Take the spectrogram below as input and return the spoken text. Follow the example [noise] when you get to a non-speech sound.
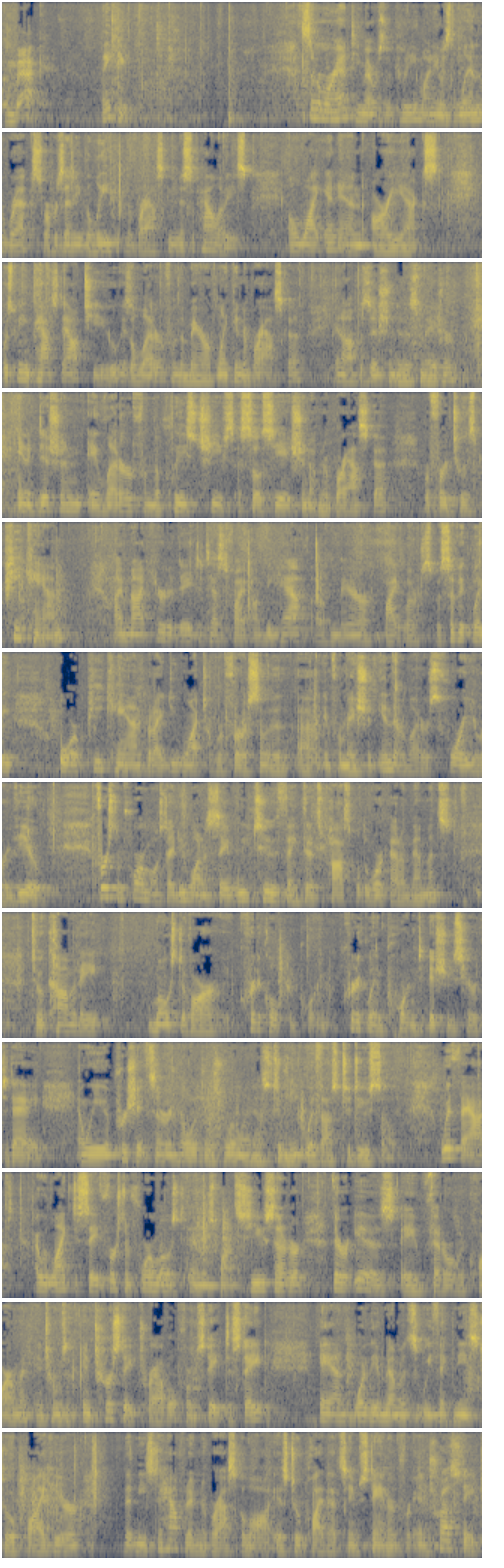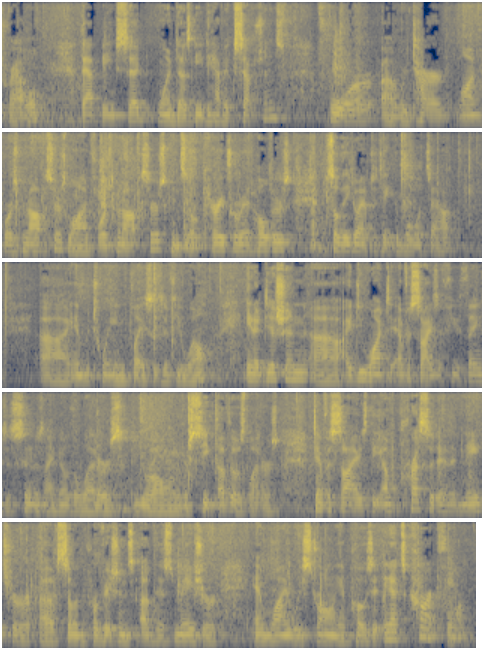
Welcome back. Thank you. Senator Murante, members of the committee, my name is Lynn Rex, representing the League of Nebraska Municipalities, L-Y-N-N-R-E-X. What's being passed out to you is a letter from the mayor of Lincoln, Nebraska, in opposition to this measure. In addition, a letter from the Police Chiefs Association of Nebraska, referred to as PCAN. I'm not here today to testify on behalf of Mayor Beutler specifically, or PCAN, but I do want to refer some of the uh, information in their letters for your review. First and foremost, I do want to say we too think that it's possible to work out amendments to accommodate most of our critical important, critically important issues here today, and we appreciate Senator Hilgers' willingness to meet with us to do so. With that, I would like to say first and foremost, in response to you, Senator, there is a federal requirement in terms of interstate travel from state to state, and one of the amendments that we think needs to apply here that needs to happen in Nebraska law is to apply that same standard for intrastate travel. That being said, one does need to have exceptions for uh, retired law enforcement officers, law enforcement officers, concealed carry permit holders, so they don't have to take the bullets out uh, in between places, if you will. In addition, uh, I do want to emphasize a few things as soon as I know the letters, you're all in receipt of those letters, to emphasize the unprecedented nature of some of the provisions of this measure and why we strongly oppose it in its current form.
